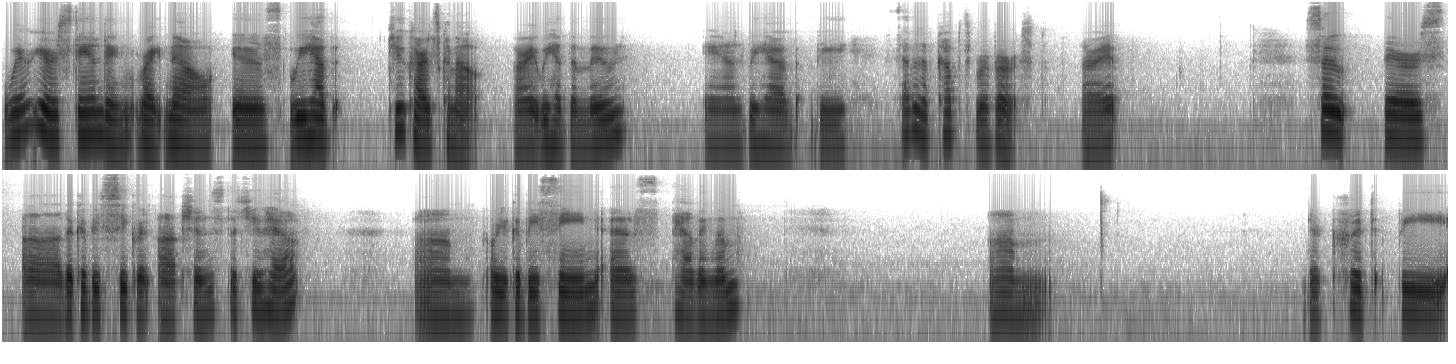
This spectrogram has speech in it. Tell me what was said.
where you're standing right now is we have two cards come out, all right? We have the moon, and we have the Seven of Cups reversed, all right? So, there's uh, there could be secret options that you have, um, or you could be seen as having them. Um, there could be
